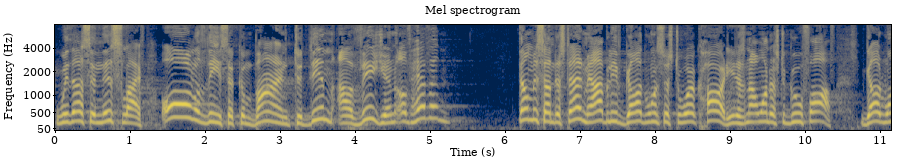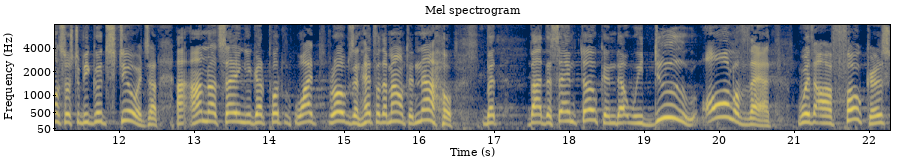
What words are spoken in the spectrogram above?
with us in this life, all of these are combined to dim our vision of heaven. Don't misunderstand me. I believe God wants us to work hard. He does not want us to goof off. God wants us to be good stewards. I, am not saying you got to put white robes and head for the mountain. No. But by the same token, that we do all of that with our focus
